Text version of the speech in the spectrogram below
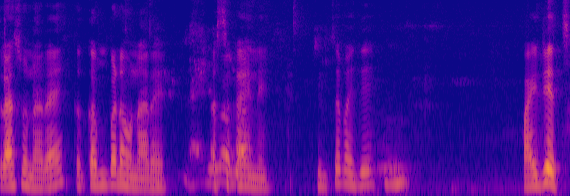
त्रास होणार आहे? का कमीपणा होणार आहे? रे असं बाबा. काय नाही. चिंच पाहिजे. पाहिजेच.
